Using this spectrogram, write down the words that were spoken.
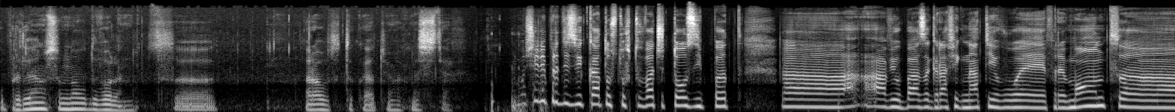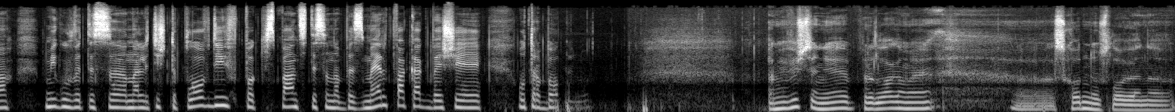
определено съм много доволен от работата, която имахме с тях. Имаше ли предизвикателство в това, че този път а, авиобаза Граф Игнатиево е в ремонт, а, миговете са на летище Пловдив, пък испанците са на Безмер. Това как беше отработено? Ами вижте, ние предлагаме а, сходни условия на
